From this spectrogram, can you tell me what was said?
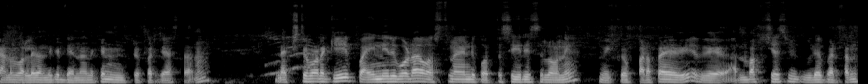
కనబడలేదు. అందుకే డెనాన్కి నేను ప్రిఫర్ చేస్తాను. నెక్స్ట్ మనకి పైనీర్ కూడా వస్తున్నాయండి కొత్త సిరీస్లోనే. మీకు పడతాయి అవి. అన్బాక్స్ చేసి మీకు వీడియో పెడతాను.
